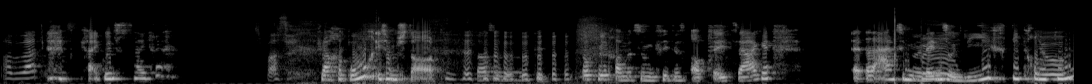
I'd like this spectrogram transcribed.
Aber warte, muss. Kein gutes Zeichen. Spaß. Flacher Bauch ist am Start. Das, so viel kann man zum Fitness-Update sagen. Äh, sind wir wenn so leichte Konturen.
